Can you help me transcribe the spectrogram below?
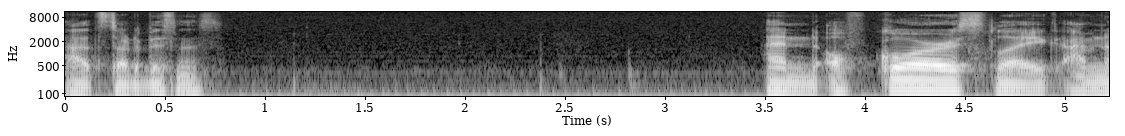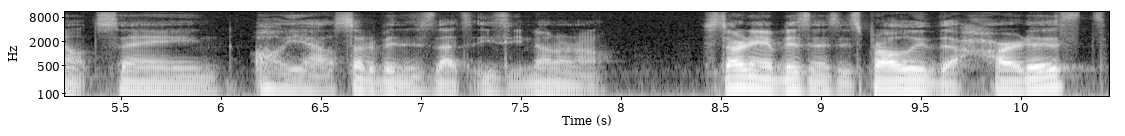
I'd start a business. And of course, like I'm not saying, oh yeah, I'll start a business. That's easy. No, no, no. Starting a business is probably the hardest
